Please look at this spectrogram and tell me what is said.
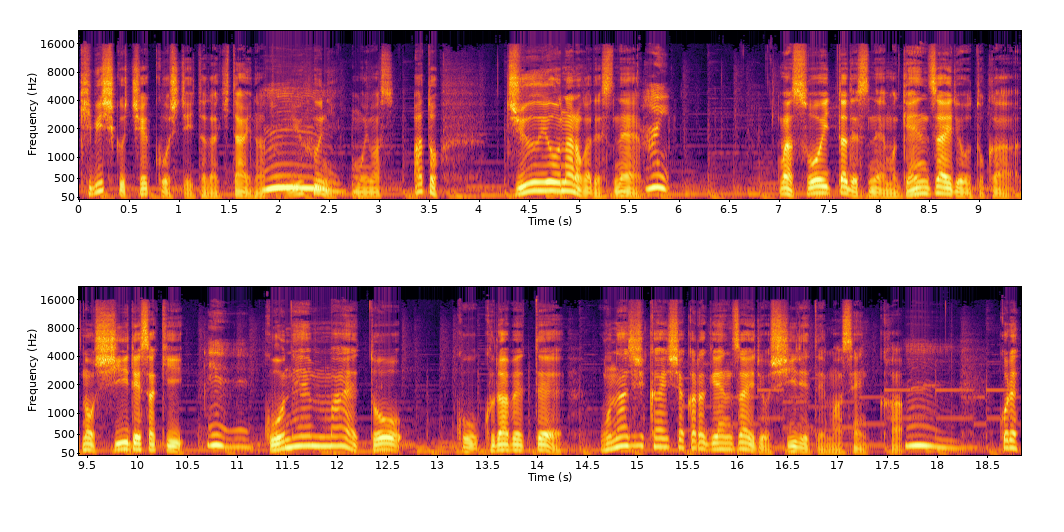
厳しくチェックをしていただきたいなというふうに思います。あと重要なのがですね、はい、まあ、そういったですね、まあ、原材料とかの仕入れ先。えええ5年前とこう比べて同じ会社から原材料仕入れてませんか？えうんこれ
